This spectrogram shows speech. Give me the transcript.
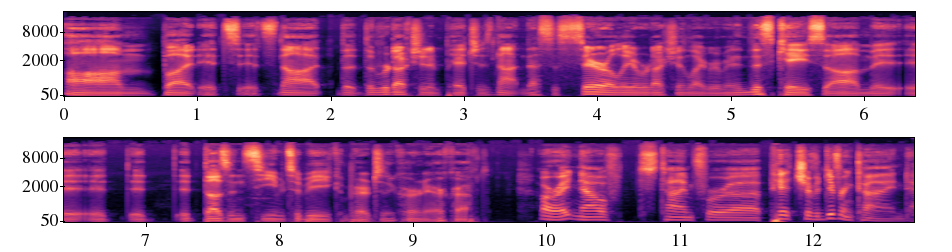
Um, but it's it's not the the reduction in pitch is not necessarily a reduction in legroom. And in this case, um, it it it it doesn't seem to be compared to the current aircraft. All right, now it's time for a pitch of a different kind.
